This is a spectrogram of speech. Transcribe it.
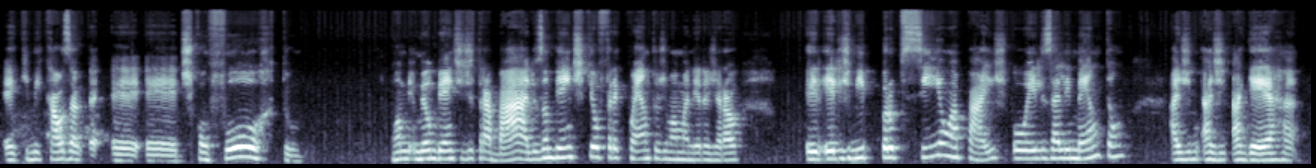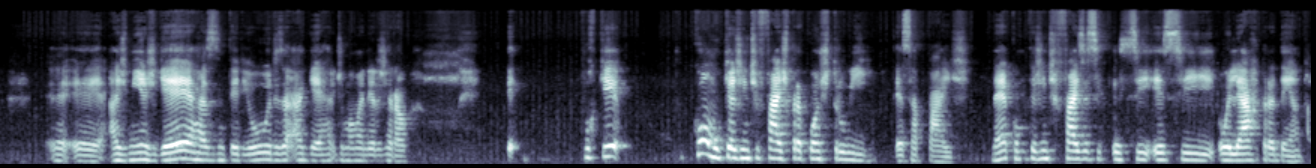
É, que me causa é, é, desconforto, o meu ambiente de trabalho, os ambientes que eu frequento de uma maneira geral, eles me propiciam a paz ou eles alimentam a, a, a guerra, é, é, as minhas guerras interiores, a, guerra de uma maneira geral. É, porque como que a gente faz para construir essa paz? Né? Como que a gente faz esse, esse, esse olhar para dentro?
